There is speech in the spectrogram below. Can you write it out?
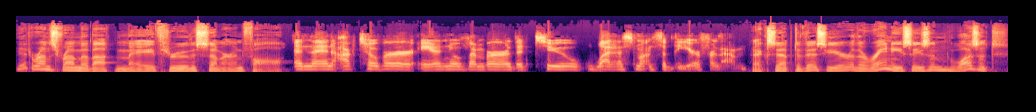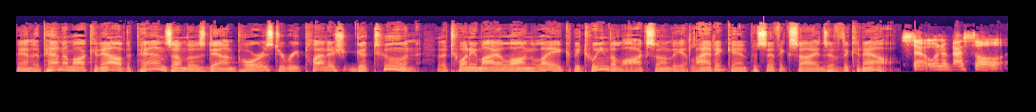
It runs from about May through the summer and fall. And then October and November are the two wettest months of the year for them. Except this year, the rainy season wasn't, and the Panama Canal depends on those downpours to replenish Gatun, the 20 mile long lake between the locks on the Atlantic and Pacific sides of the canal. So when a vessel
